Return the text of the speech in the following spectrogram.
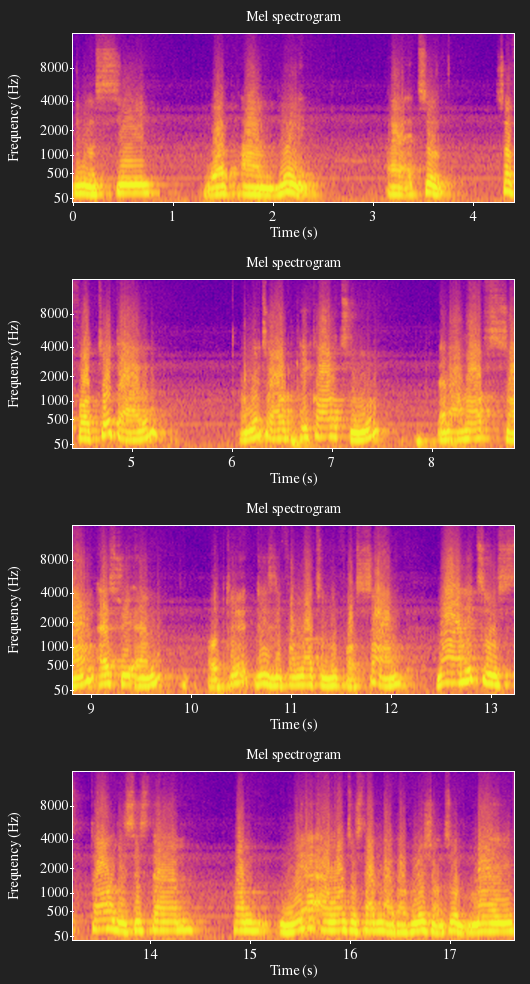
you know, see what I'm doing. Alright, so, so for total, I'm going to have equal to, then I have sum, SUM, okay, this is the formula to look for sum. Now I need to tell the system from where I want to start my calculation. So my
